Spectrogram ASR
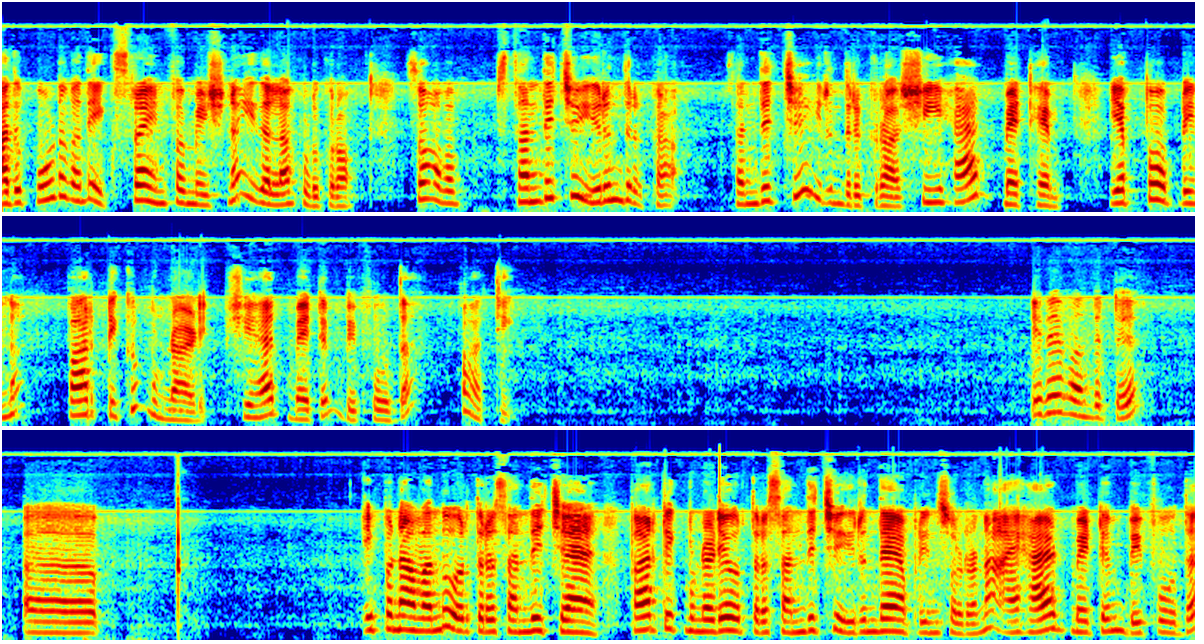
அது கூட வந்து எக்ஸ்ட்ரா இன்ஃபர்மேஷனாக இதெல்லாம் கொடுக்குறோம். ஸோ அவள் சந்திச்சு இருந்திருக்கா? சந்திச்சு இருந்திருக்கிறா. ஷீ ஹேட் மெட் ஹெம் எப்போ அப்படின்னா பார்ட்டிக்கு முன்னாடி. She had met before the party இதே வந்துட்டு இப்போ நான் வந்து ஒருத்தரை சந்திச்சேன். பார்ட்டிக்கு முன்னாடியே ஒருத்தரை சந்திச்சு இருந்தேன் அப்படின்னு சொல்கிறேன்னா I had met him before the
